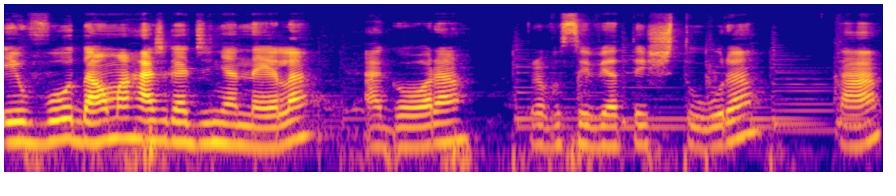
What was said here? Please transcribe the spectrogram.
Eu vou dar uma rasgadinha nela agora para você ver a textura, tá?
